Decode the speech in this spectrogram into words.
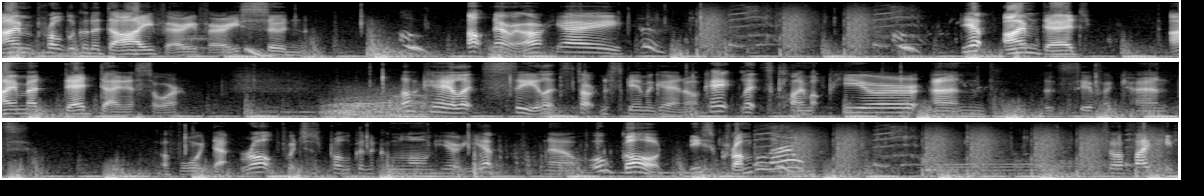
I'm probably to die very, very soon. Oh, there we are. Yay. Yep, I'm dead. I'm a dead dinosaur. Okay, let's see. Let's start this game again. Okay, let's climb up here and let's see if I can't... avoid that rock, which is probably going to come along here. Yep. Now, oh god, these crumble now? So if I keep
